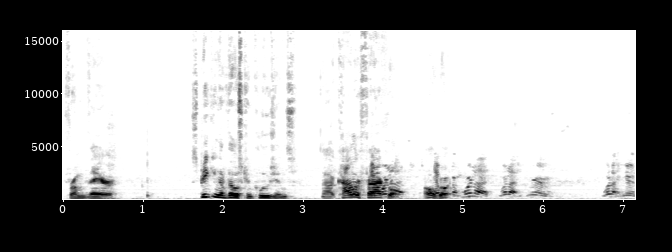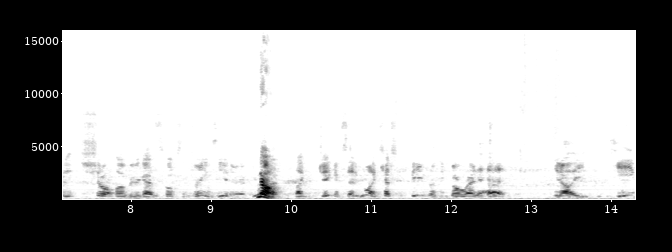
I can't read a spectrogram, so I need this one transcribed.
from there. Speaking of those conclusions, uh, Kyler Fackrell. Oh, go. We're not. We're not here. We're not here to shit all over your guys' hopes and dreams either. No. Wanna, like Jacob said, if you want to catch the fever, then go right ahead. You know, he, he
